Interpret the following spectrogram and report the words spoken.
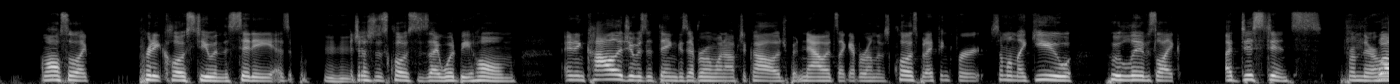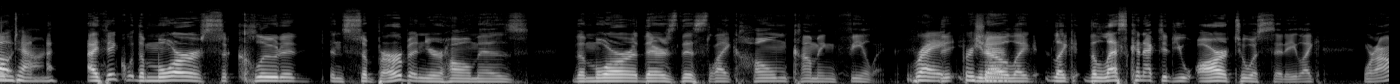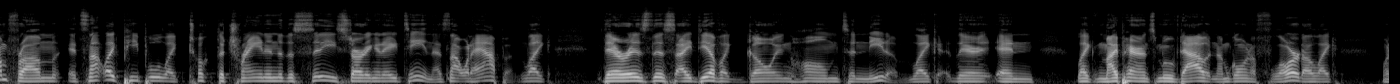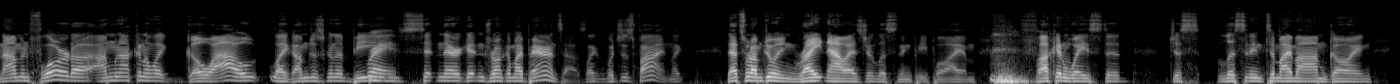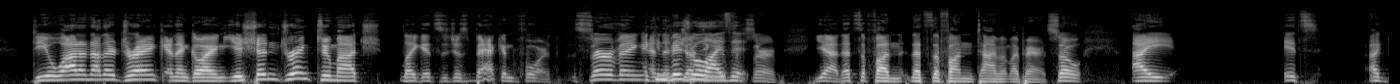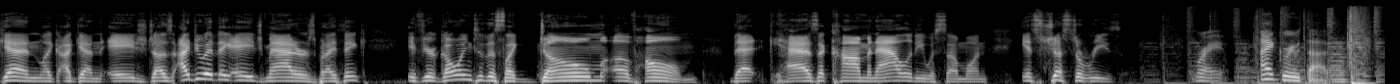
I'm also like pretty close to you in the city as Mhm. just as close as I would be home. And in college, it was a thing because everyone went off to college, but now it's like everyone lives close. But I think for someone like you who lives like a distance from their Well, hometown, I think the more secluded and suburban your home is, the more there's this like homecoming feeling. right? The- for you sure. know, like like the less connected you are to a city, like where I'm from, it's not like people like took the train into the city starting at 18. That's not what happened. Like there is this idea of like going home to Needham, like there and like my parents moved out and I'm going to Florida. Like when I'm in Florida, I'm not gonna like go out. Like I'm just gonna be Right. sitting there getting drunk at my parents' house, like which is fine. Like that's what I'm doing right now as you're listening, people. I am fucking wasted just listening to my mom going, Do you want another drink? And then going, You shouldn't drink too much. Like it's just back and forth, serving I and can then visualize it. Serve. Yeah, that's the fun. That's the fun time at my parents. So, I, it's again like again age does. I do think age matters, but I think if you're going to this like dome of home that has a commonality with someone, it's just a reason. right. I agree with that.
